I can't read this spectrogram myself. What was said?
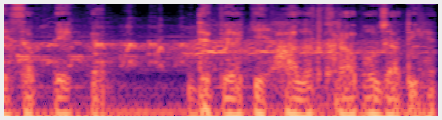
ये सब देखकर दिव्या की हालत खराब हो जाती है।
